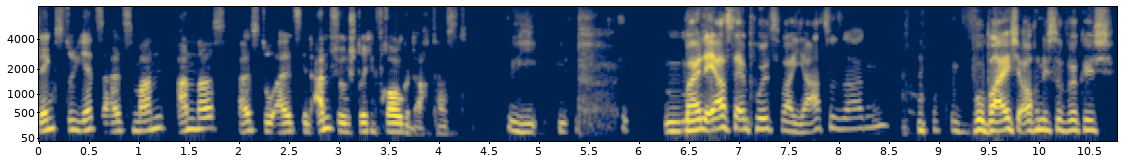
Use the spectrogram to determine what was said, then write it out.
denkst du jetzt als Mann anders, als du als in Anführungsstrichen Frau gedacht hast? Mein erster Impuls war Ja zu sagen, wobei ich auch nicht so wirklich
